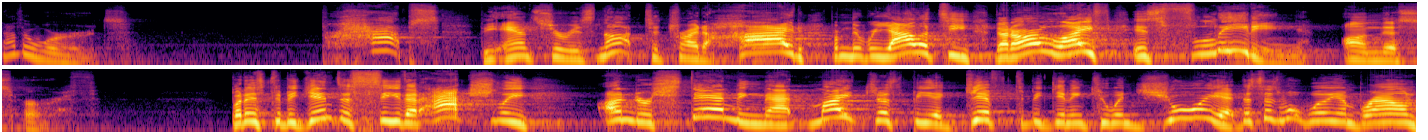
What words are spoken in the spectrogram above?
In other words, perhaps the answer is not to try to hide from the reality that our life is fleeting on this earth but is to begin to see that actually understanding that might just be a gift to beginning to enjoy it. This is what William Brown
